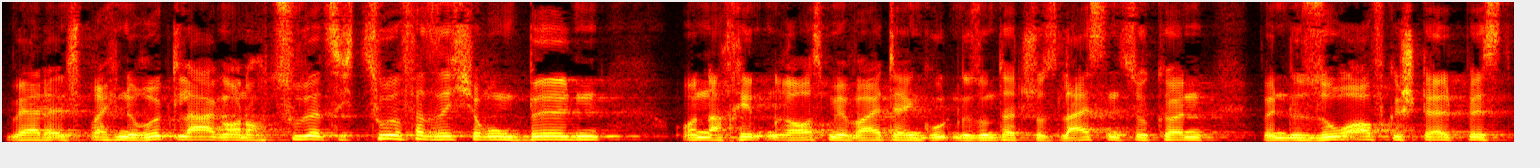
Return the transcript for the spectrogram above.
werde entsprechende Rücklagen auch noch zusätzlich zur Versicherung bilden und nach hinten raus mir weiterhin guten Gesundheitsschutz leisten zu können. Wenn du so aufgestellt bist,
